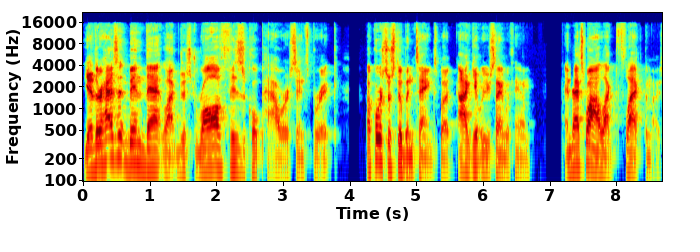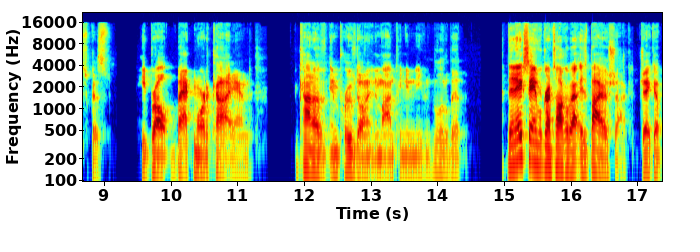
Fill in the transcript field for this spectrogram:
Yeah, there hasn't been that like just raw physical power since Brick. Of course, there's still been tanks, but I get what you're saying with him, and that's why I liked Flack the most because he brought back Mordecai and kind of improved on it, in my opinion, even a little bit. The next game we're going to talk about is Bioshock. Jacob,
